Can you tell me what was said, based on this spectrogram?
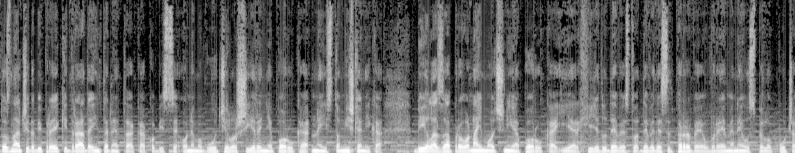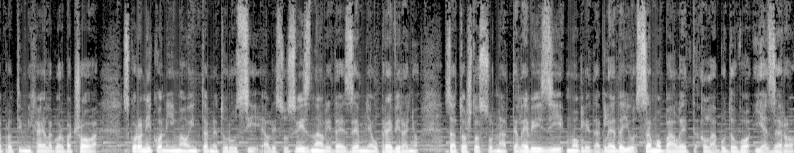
To znači da bi prekid rada interneta kako bi se onemogućilo širenje poruka neistomišljenika bila zapravo najmoćnija poruka jer 1991. u vreme neuspelog puča protiv Mihajla Gorbačova skoro niko nije imao internet u Rusiji, ali su svi znali da je zemlja u previranju zato što su na televiziji mogli da gledaju samo balet Labudovo jezero.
